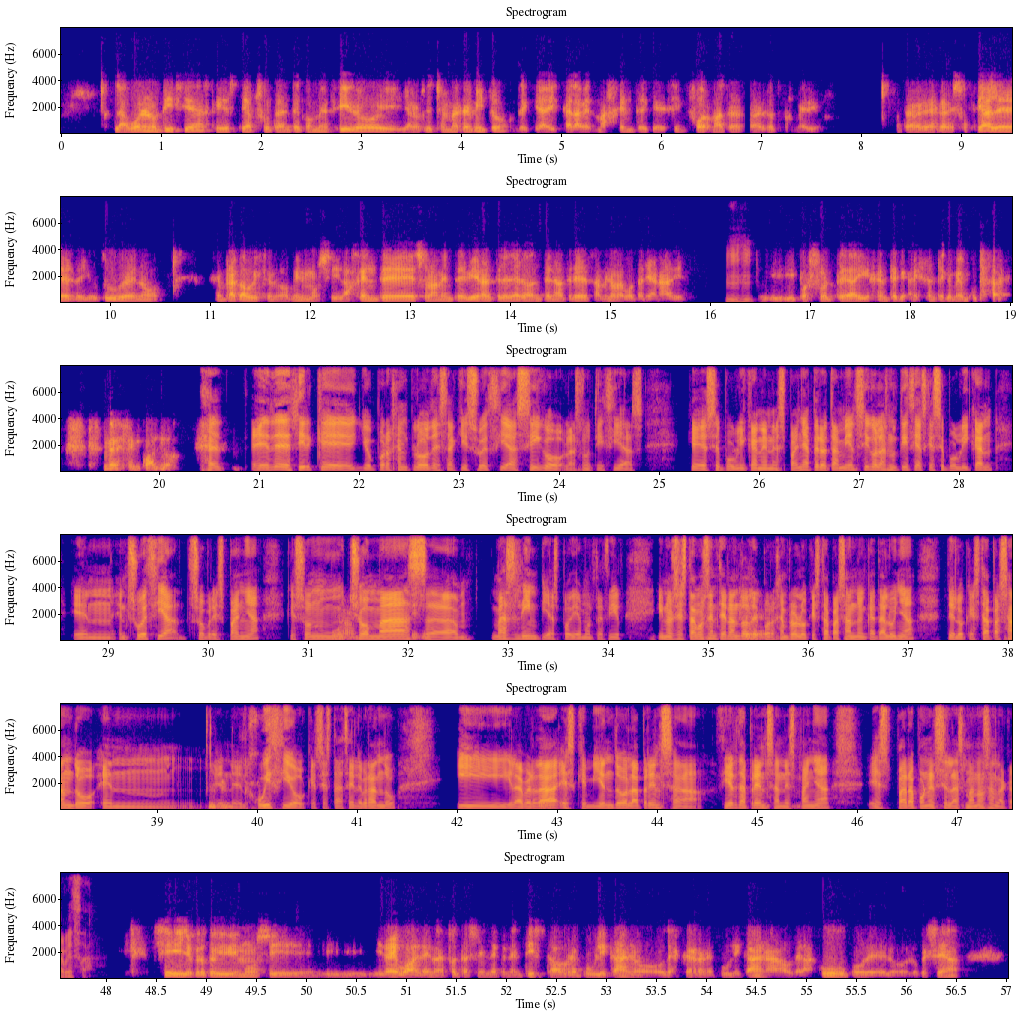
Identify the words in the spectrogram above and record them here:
la buena noticia es que yo estoy absolutamente convencido, y ya los dicho me remito, de que hay cada vez más gente que se informa a través de otros medios, a través de redes sociales, de YouTube, ¿no? Siempre acabo diciendo lo mismo. Si la gente solamente viera el telediario de Antena 3, a mí no me votaría nadie. y, por suerte hay gente que hay gente que me vota de vez en cuando. He de decir que yo, por ejemplo, desde aquí Suecia sigo las noticias que se publican en España, pero también sigo las noticias que se publican en, en Suecia sobre España, que son mucho más, ah, más limpias, podríamos decir. Y nos estamos enterando de, por ejemplo, lo que está pasando en Cataluña, de lo que está pasando en, en el juicio que se está celebrando. Y la verdad es que viendo la prensa, cierta prensa en España, es para ponerse las manos en la cabeza. Sí, yo creo que vivimos y, da igual, ¿eh? no hace falta ser independentista o republicano o de Esquerra Republicana o de la CUP o de lo, que sea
